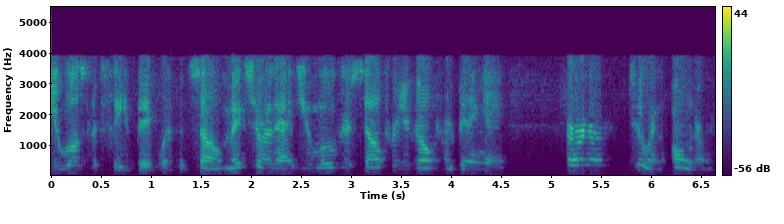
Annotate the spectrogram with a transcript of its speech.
you will succeed big with it. So make sure that you move yourself or you go from being a earner to an owner.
